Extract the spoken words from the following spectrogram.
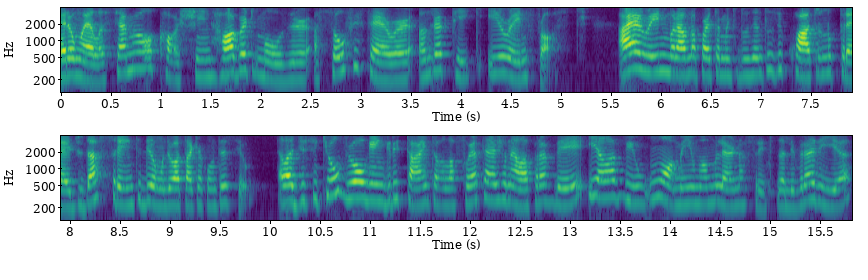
Eram elas Samuel Coshin, Robert Moser, a Sophie Ferrer, Andrea Pick e Rain Frost. A Irene morava no apartamento 204 no prédio da frente de onde o ataque aconteceu. Ela disse que ouviu alguém gritar, então ela foi até a janela para ver e ela viu um homem e uma mulher na frente da livraria.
